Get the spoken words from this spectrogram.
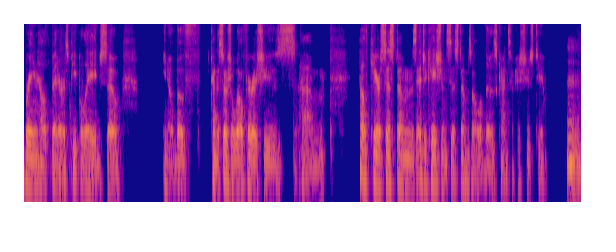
brain health better as people age. So, you know, both kind of social welfare issues, um, healthcare systems, education systems, all of those kinds of issues too. Mm,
